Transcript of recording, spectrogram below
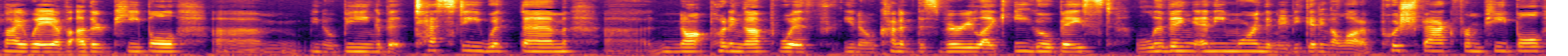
by way of other people, um, you know, being a bit testy with them, uh, not putting up with, you know, kind of this very like ego based living anymore. They may be getting a lot of pushback from people,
